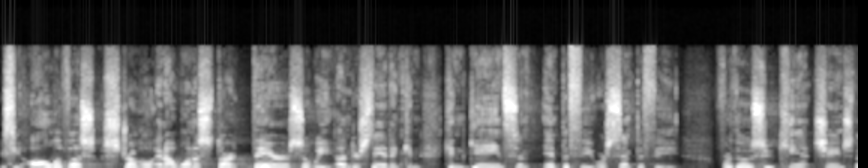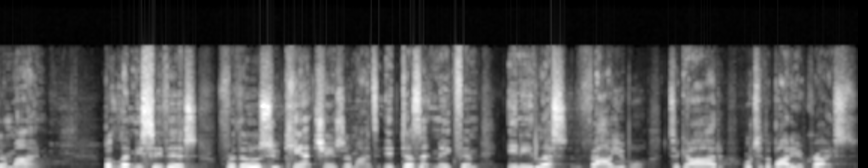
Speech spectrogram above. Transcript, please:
You see, all of us struggle, and I want to start there so we understand and can, can gain some empathy or sympathy for those who can't change their mind. But let me say this for those who can't change their minds, it doesn't make them any less valuable to God or to the body of Christ.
